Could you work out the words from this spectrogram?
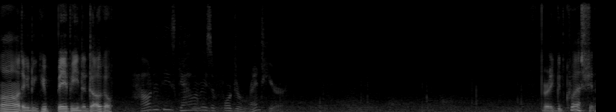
Oh, they're gonna keep baby in the doggo. How do these galleries afford to rent here? Very good question.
